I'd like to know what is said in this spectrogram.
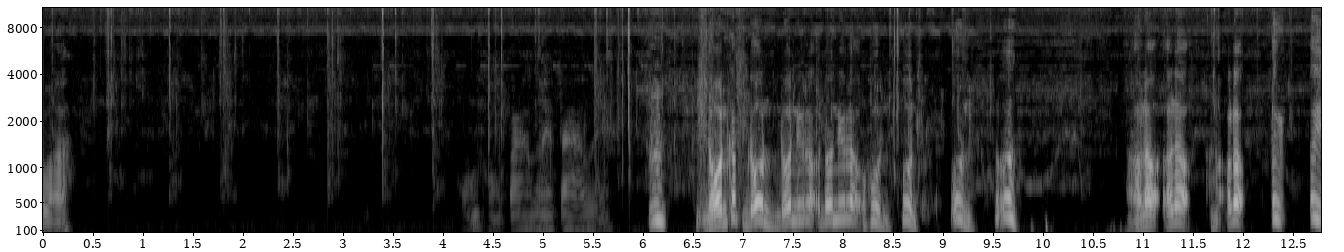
อีกว่าของของปลาไม่ปลาเว้ยโดนครับโดนโดนอีกแล้วโดนอีกแล้วหุ่นหุ่นหุ่นหุ่นเอาแล้วเอาแล้วเอาแล้วเอ้ยเอ้ย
